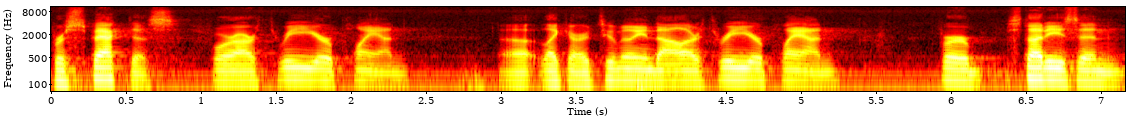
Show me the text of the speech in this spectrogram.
prospectus for our three-year plan, uh, like our $2 million three-year plan for studies in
